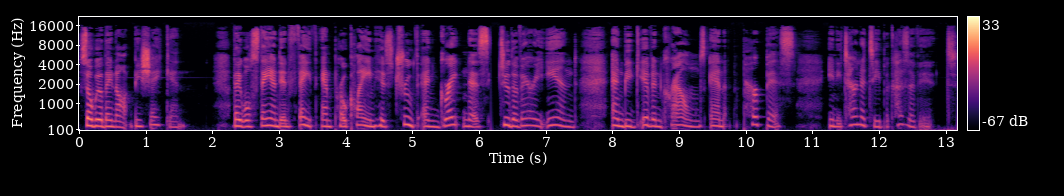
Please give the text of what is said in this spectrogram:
So will they not be shaken. They will stand in faith and proclaim his truth and greatness to the very end and be given crowns and purpose in eternity because of it.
